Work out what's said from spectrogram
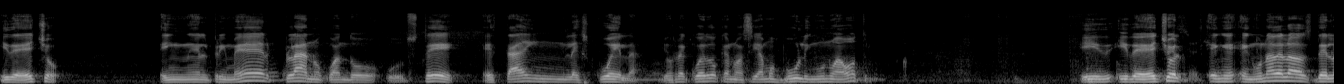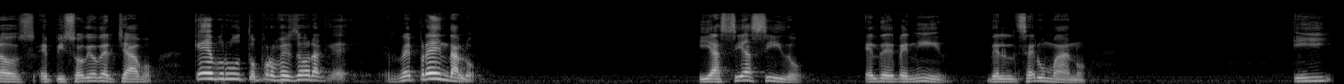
Y de hecho, en el primer plano, cuando usted está en la escuela, yo recuerdo que nos hacíamos bullying uno a otro. Y, de hecho, en, uno de los, episodios del Chavo, qué bruto, profesora, repréndalo. Y así ha sido el devenir del ser humano y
